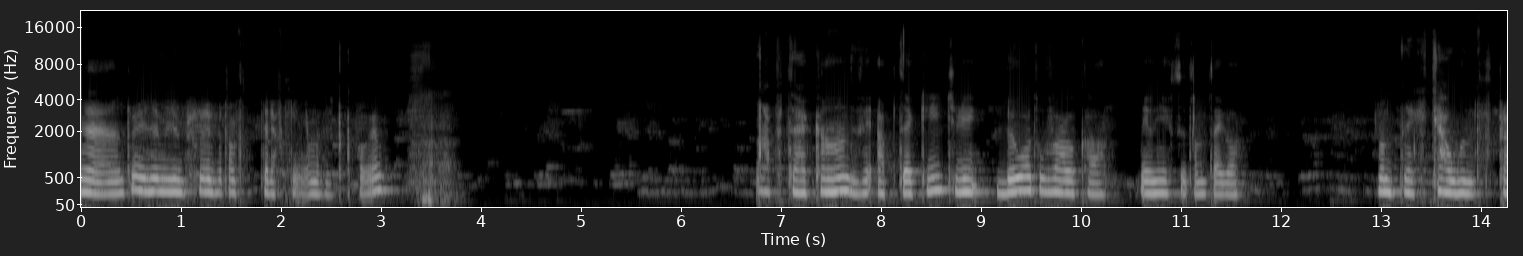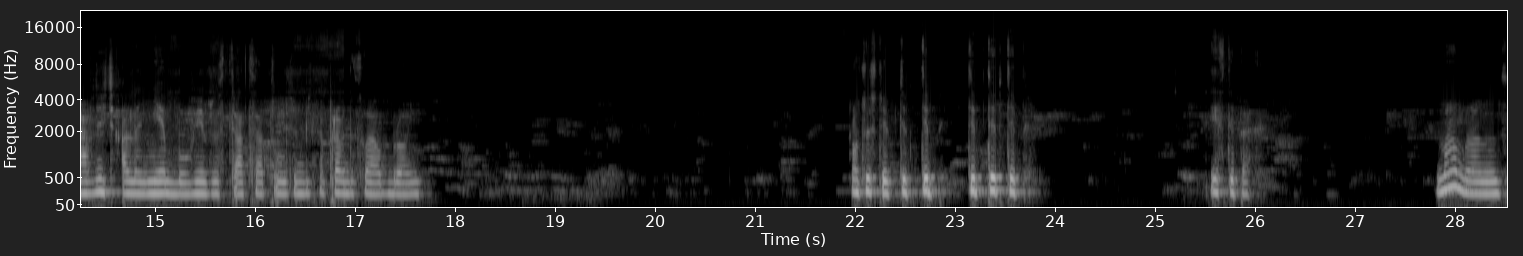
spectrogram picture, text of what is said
Nie, tu nie zrobiłem przyjść, bo tam trefki nie ma, że tak powiem. Apteka, dwie apteki, czyli była tu walka. Ja nie chcę tamtego. No tutaj chciałbym to sprawdzić, ale nie, bo wiem, że stracę, a to może być naprawdę słaba broń. O, to jest typ, typ, typ, typ, typ, typ. Jest typek. Dobra, no to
